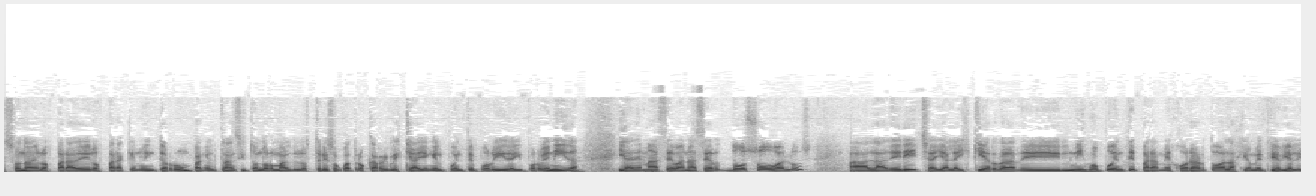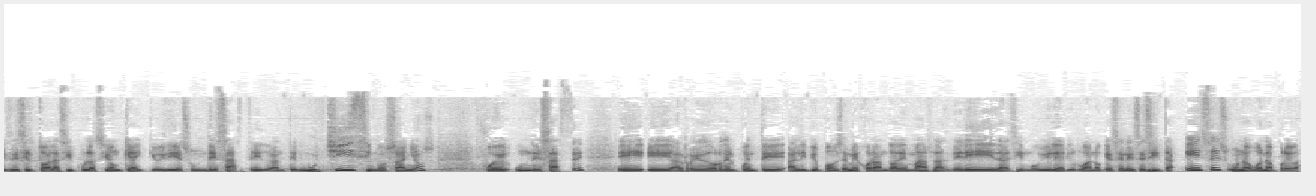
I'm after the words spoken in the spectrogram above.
zona de los paraderos para que no interrumpan el tránsito normal de los tres o cuatro carriles que hay en el puente por ida y por venida. Y además se van a hacer dos óvalos a la derecha y a la izquierda del mismo puente para mejorar toda la geometría vial, es decir, toda la circulación que hay, que hoy día es un desastre y durante muchísimos años fue un desastre eh, eh, alrededor del puente Alipio Ponce, mejorando además las veredas y el mobiliario urbano que se necesita. Esa es una buena prueba.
